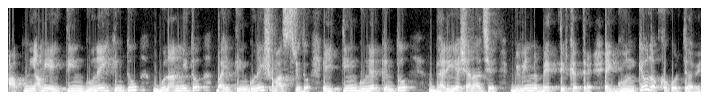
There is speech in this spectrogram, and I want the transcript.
আপনি, আমি এই তিন গুণেই কিন্তু গুণান্বিত বা এই তিন গুণেই সমাশ্রিত। এই তিন গুণের কিন্তু ভ্যারিয়েশন আছে বিভিন্ন ব্যক্তির ক্ষেত্রে। এই গুণকেও লক্ষ্য করতে হবে।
